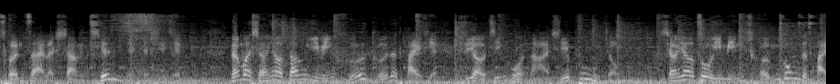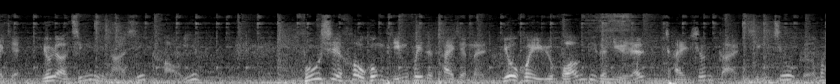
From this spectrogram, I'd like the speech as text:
存在了上千年的时间。那么，想要当一名合格的太监，需要经过哪些步骤？想要做一名成功的太监，又要经历哪些考验？服侍后宫嫔妃的太监们，又会与皇帝的女人产生感情纠葛吗？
